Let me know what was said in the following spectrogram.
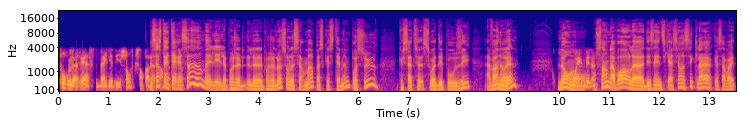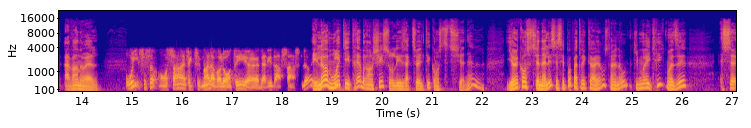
pour le reste, ben il y a des choses qui sont en Mais ça, c'est intéressant, hein, ben, les- le, projet, le projet de loi sur le serment, parce que c'était même pas sûr que ça soit déposé avant Noël. Là, on, Ouais, mais là- on semble avoir là, des indications assez claires que ça va être avant Noël. Oui, c'est ça. On sent effectivement la volonté euh, d'aller dans ce sens-là. Et là, moi qui est très branché sur les actualités constitutionnelles, il y a un constitutionnaliste, et c'est pas Patrick Taillon, c'est un autre, qui m'a écrit, qui m'a dit ce-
